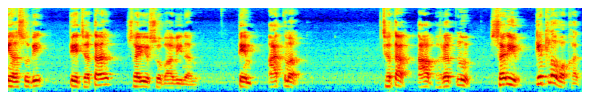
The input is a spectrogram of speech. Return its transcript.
ત્યાં સુધી તે જતાં શરીર શોભાવીનાનું તેમ આત્મા છતાં આ ભરતનું શરીર કેટલો વખત?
